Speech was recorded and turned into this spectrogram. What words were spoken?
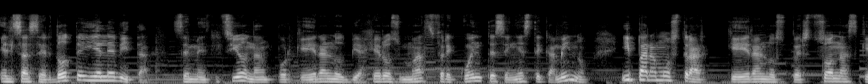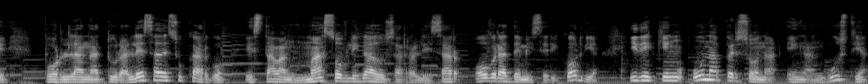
El sacerdote y el levita se mencionan porque eran los viajeros más frecuentes en este camino y para mostrar que eran las personas que, por la naturaleza de su cargo, estaban más obligados a realizar obras de misericordia y de quien una persona en angustia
